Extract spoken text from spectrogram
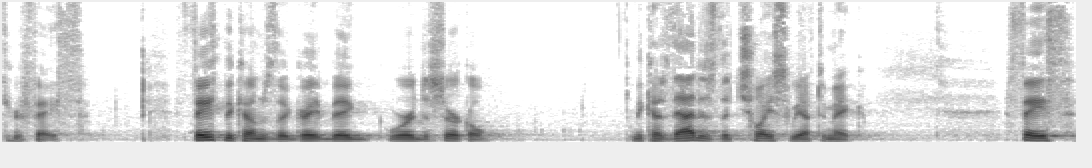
through faith? Faith becomes the great big word to circle because that is the choice we have to make. Faith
